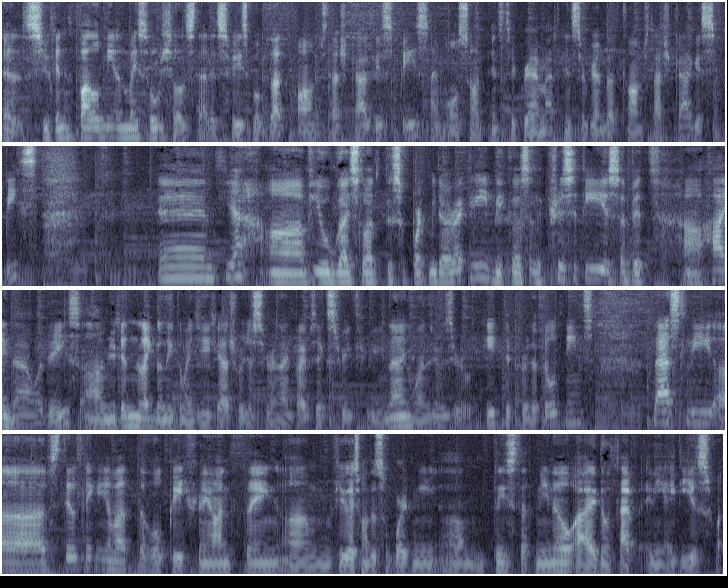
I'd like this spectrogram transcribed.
else? You can follow me on my socials. That is facebook.com slash kagespace. I'm also on Instagram at instagram.com slash kagespace. And yeah, um, if you guys want to support me directly because electricity is a bit uh, high nowadays, um, you can like donate to my Gcash, which is 0956 if you're the Philippines. Lastly, uh, still thinking about the whole Patreon thing. Um, if you guys want to support me, um, please let me know. I don't have any ideas for,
